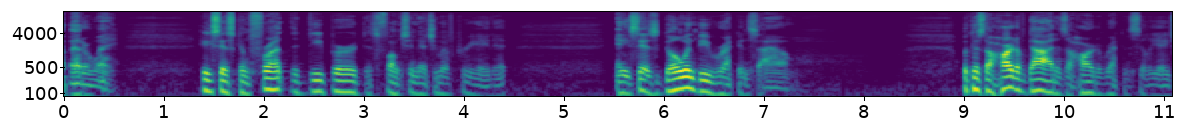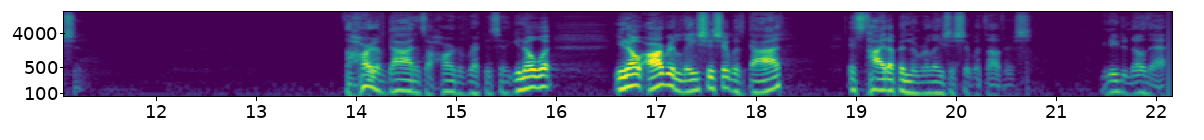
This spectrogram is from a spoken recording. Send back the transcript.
a better way. He says, confront the deeper dysfunction that you have created. And he says, go and be reconciled. Because the heart of God is a heart of reconciliation. The heart of God is a heart of reconciliation. You know what? You know, our relationship with God is tied up in the relationship with others. You need to know that.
